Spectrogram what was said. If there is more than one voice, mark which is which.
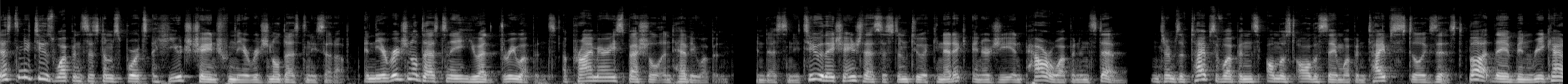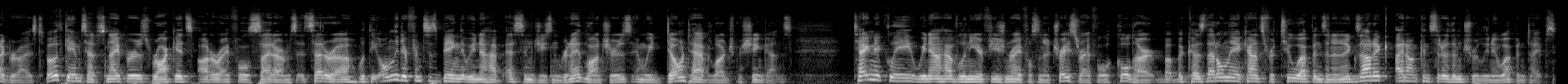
Speaker 1: Destiny 2's weapon system sports a huge change from the original Destiny setup. In the original Destiny, you had three weapons a primary, special, and heavy weapon. In Destiny 2, they changed that system to a kinetic, energy, and power weapon instead. In terms of types of weapons, almost all the same weapon types still exist, but they have been recategorized. Both games have snipers, rockets, auto rifles, sidearms, etc., with the only differences being that we now have SMGs and grenade launchers, and we don't have large machine guns. Technically, we now have linear fusion rifles and a trace rifle, Coldheart, but because that only accounts for two weapons and an exotic, I don't consider them truly new weapon types.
